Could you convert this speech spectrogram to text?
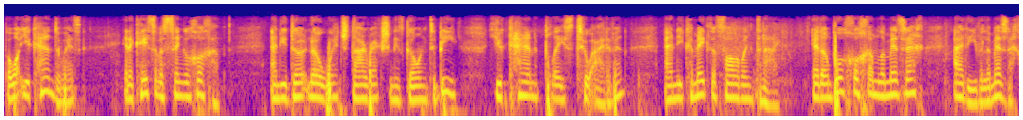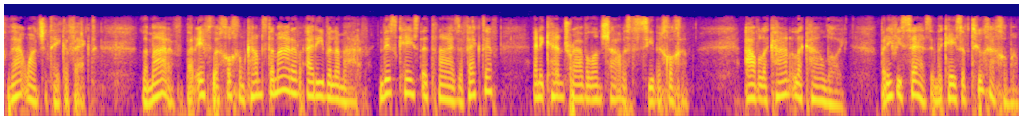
But what you can do is, in a case of a single Chacham, and you don't know which direction is going to be, you can place two Eidevin, and you can make the following tonight. That one should take effect. Lamarav, but if the Chochem comes to Marav, Ariva Lamarav. In this case, the Tanai is effective, and he can travel on Shabbos to see the Chochem. Avlakan lakan loy. But if he says, in the case of two Chachomim,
